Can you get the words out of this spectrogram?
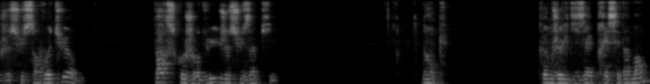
Je suis sans voiture, parce qu'aujourd'hui je suis à pied. Donc, comme je le disais précédemment,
